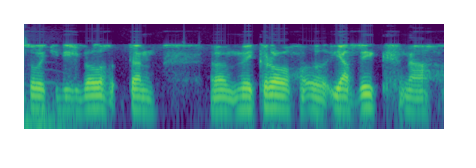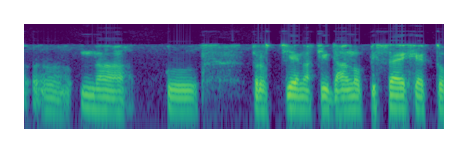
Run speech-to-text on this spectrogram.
století, když byl ten uh, mikrojazyk na, uh, na prostě na těch dálnopisech, jak to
